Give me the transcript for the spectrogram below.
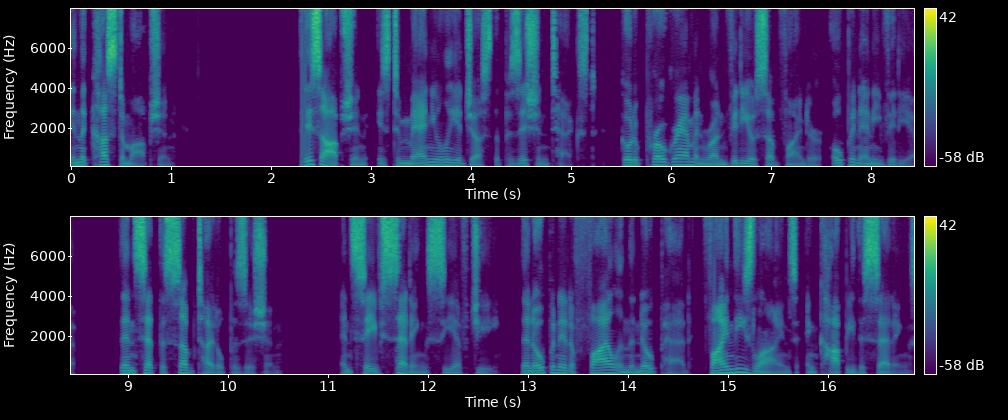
In the Custom option. This option is to manually adjust the position text. Go to Program and run Video Subfinder, open any video. Then set the subtitle position and save Settings CFG. Then open it a file in the notepad. Find these lines and copy the settings.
